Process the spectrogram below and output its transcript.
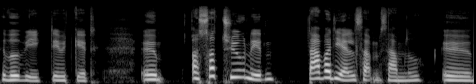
Det ved vi ikke, det er et gæt. Øh, og så 2019, der var de alle sammen samlet. Øh,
